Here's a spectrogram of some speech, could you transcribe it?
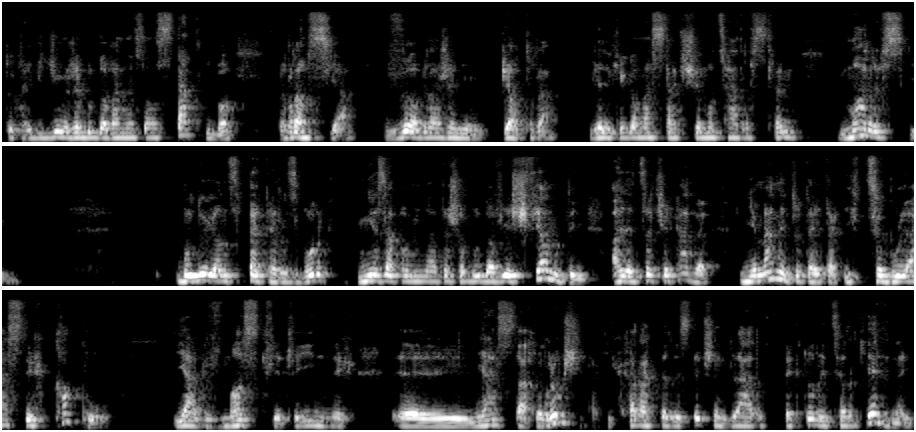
Tutaj widzimy, że budowane są statki, bo Rosja w wyobrażeniu Piotra Wielkiego ma stać się mocarstwem morskim. Budując Petersburg, nie zapomina też o budowie świątyń, ale co ciekawe, nie mamy tutaj takich cebulastych kopuł, jak w Moskwie czy innych miastach Rusi, takich charakterystycznych dla architektury cerkiewnej,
